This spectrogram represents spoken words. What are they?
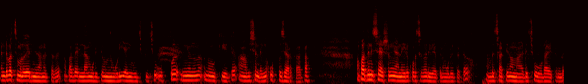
രണ്ട് പച്ചമുളക് അരിഞ്ഞതാണ് ഇട്ടത്. അപ്പോൾ അതെല്ലാം കൂടിയിട്ട് ഒന്നും കൂടി യോജിപ്പിച്ചു. ഉപ്പ് ഇങ്ങനൊന്ന് നോക്കിയിട്ട് ആവശ്യമുണ്ടെങ്കിൽ ഉപ്പ് ചേർക്കാം കേട്ടോ. അപ്പോൾ അതിന് ശേഷം ഞാൻ അതിൽ കുറച്ച് കറിവേപ്പിലും കൂടി ഇട്ടിട്ട് നമ്മുടെ ചട്ടി നന്നായിട്ട് ചൂടായിട്ടുണ്ട്.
